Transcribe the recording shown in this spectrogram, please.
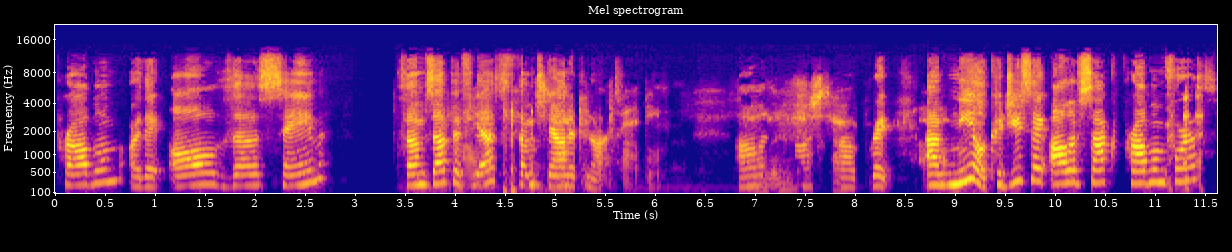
problem? Are they all the same? Thumbs up if yes, thumbs down if not. Problem. Olive Olive sock sock problem. Great. Um, Neil, could you say olive sock problem for us?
